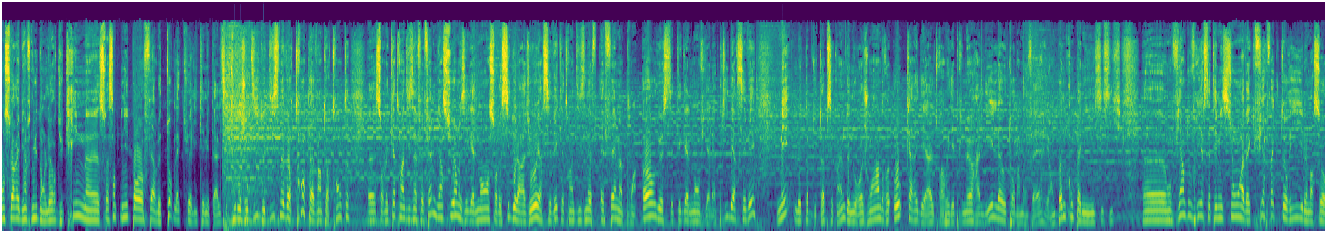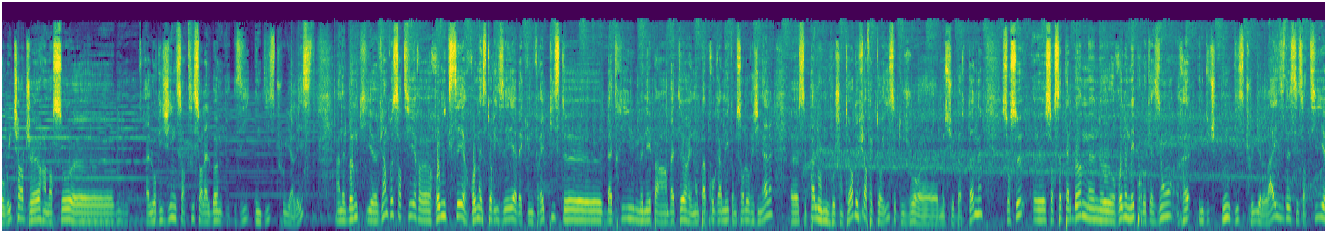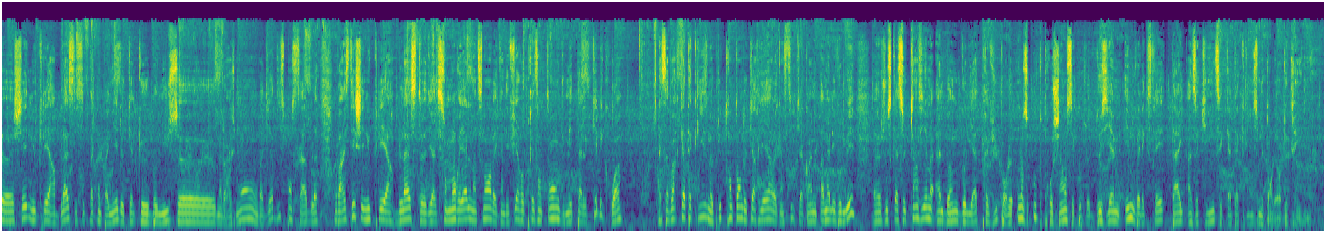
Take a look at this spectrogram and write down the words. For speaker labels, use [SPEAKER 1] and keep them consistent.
[SPEAKER 1] Bonsoir et bienvenue dans l'heure du crime. 60 euh, minutes pour faire le tour de l'actualité métal. C'est tous les jeudis de 19h30 à 20h30 euh, sur le 99 FM bien sûr, mais également sur le site de la radio rcv99fm.org. C'est également via l'appli d'RCV. Mais le top du top, c'est quand même de nous rejoindre au Carré Halles, 3 rue des Primeurs à Lille, autour d'un bon verre et en bonne compagnie. Si, si. Euh, on vient d'ouvrir cette émission avec Fear Factory, le morceau Recharger, un morceau à l'origine sorti sur l'album The Industrialist, un album qui euh, vient de ressortir euh, remixé, remasterisé avec une vraie piste euh, batterie menée par un batteur et non pas programmé comme sur l'original. c'est pas le nouveau chanteur de Fear Factory, c'est toujours Monsieur Burton. Sur ce, sur cet album, nos renommés pour l'occasion, Re-Industrialized, c'est sorti chez Nuclear Blast et c'est accompagné de quelques bonus, malheureusement, on va dire dispensables. On va rester chez Nuclear Blast, euh, direction Montréal maintenant, avec un des fiers représentants du métal québécois à savoir Cataclysme, plus de 30 ans de carrière avec un style qui a quand même pas mal évolué, euh, jusqu'à ce 15e album Goliath prévu pour le 11 août prochain. On s'écoute le deuxième et nouvel extrait, Die as a King, c'est Cataclysme dans l'heure de crime.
